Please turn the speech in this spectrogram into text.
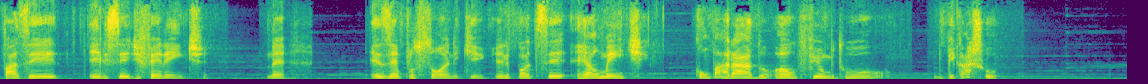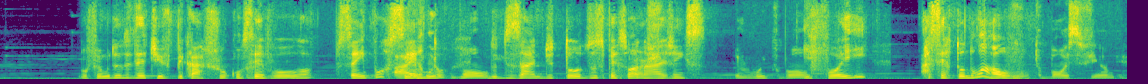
fazer ele ser diferente, né? Exemplo Sonic, ele pode ser realmente comparado ao filme do, do Pikachu. O filme do detetive Pikachu conservou 100% Ah, é do design de todos os personagens É muito bom. e foi acertou no alvo. Muito bom esse filme.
